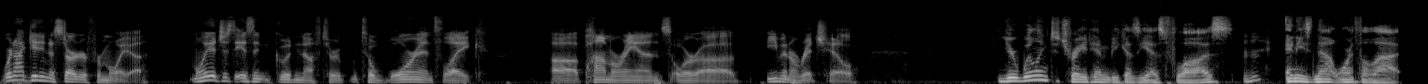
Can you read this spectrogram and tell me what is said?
We're not getting a starter for Moya. Moya just isn't good enough to to warrant like uh, Pomeranz or uh, even a Rich Hill. You're willing to trade him because he has flaws, Mhm. and he's not worth a lot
